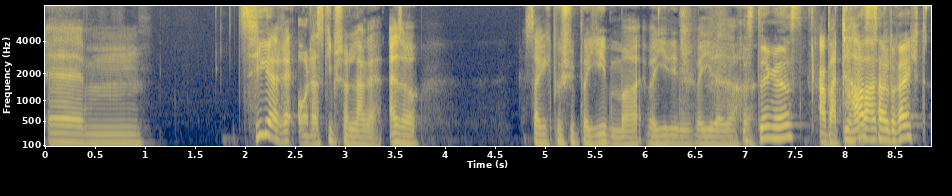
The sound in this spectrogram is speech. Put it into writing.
Ähm, Zigaretten. Oh, das gibt's schon lange. Also, das sage ich bestimmt bei jedem Mal, bei, jedem, bei jeder Sache. Das Ding ist, Aber du Tabak. hast halt recht,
